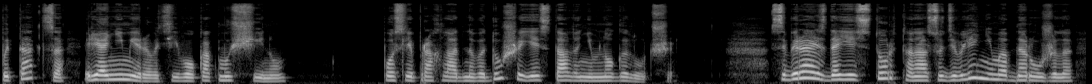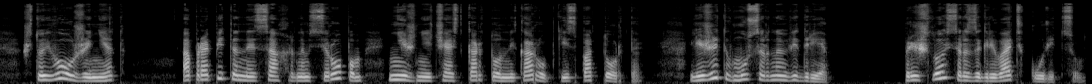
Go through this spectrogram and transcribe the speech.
пытаться реанимировать его как мужчину? После прохладного душа ей стало немного лучше. Собираясь доесть торт, она с удивлением обнаружила, что его уже нет, а пропитанная сахарным сиропом нижняя часть картонной коробки из-под торта лежит в мусорном ведре. Пришлось разогревать курицу.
